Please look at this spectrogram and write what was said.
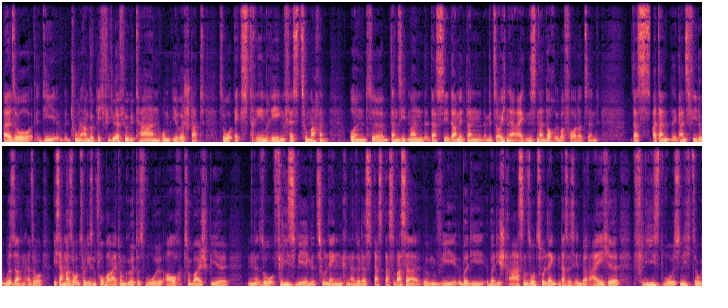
Also die tun, haben wirklich viel dafür getan, um ihre Stadt so extrem regenfest zu machen. Und äh, dann sieht man, dass sie damit dann mit solchen Ereignissen dann doch überfordert sind. Das hat dann ganz viele Ursachen. Also ich sag mal so, zu diesen Vorbereitungen gehört es wohl auch zum Beispiel so Fließwege zu lenken, also das, das, das Wasser irgendwie über die, über die Straßen so zu lenken, dass es in Bereiche fließt, wo es nicht so,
